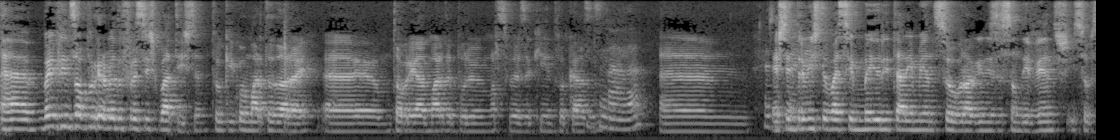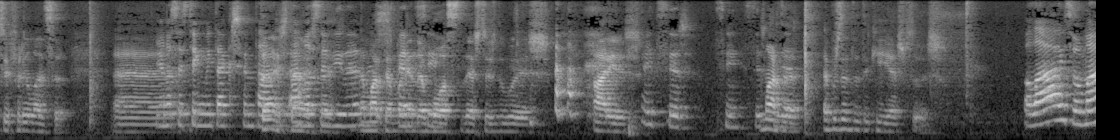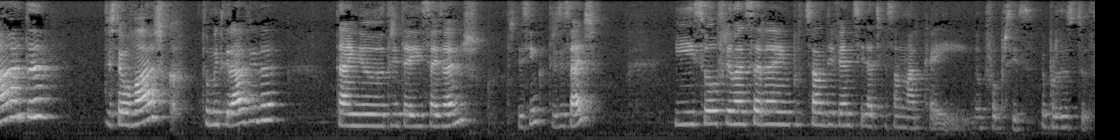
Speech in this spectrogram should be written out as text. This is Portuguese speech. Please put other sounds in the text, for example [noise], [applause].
Uh, Bem-vindos ao programa do Francisco Batista. Estou aqui com a Marta Dorei. Uh, muito obrigado, Marta, por me receberes aqui em tua casa. De nada. Uh, esta entrevista vai ser maioritariamente sobre a organização de eventos e sobre ser freelancer. Eu não sei se tenho muito a acrescentar tens, à vossa vida. A Marta é uma grande boss destas duas [laughs] áreas. Hei de ser, sim. Se Marta, apresenta-te aqui às pessoas. Olá, eu sou a Marta. Este é o Vasco. Estou muito grávida, tenho 36 anos, 35, 36 e sou freelancer em produção de eventos e de ativação de marca e no que for preciso. Eu produzo tudo.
